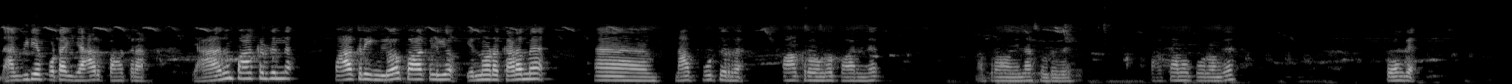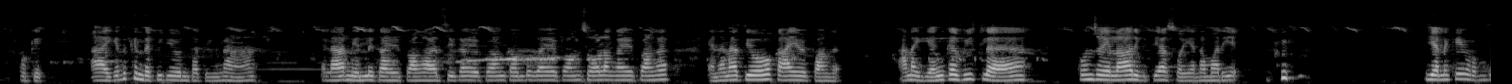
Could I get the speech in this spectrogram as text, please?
நான் வீடியோ போட்டால் யார் பார்க்குறா? யாரும் பார்க்குறதில்ல. பார்க்குறீங்களோ பார்க்கலையோ என்னோடய கடமை நான் போட்டுடுறேன். பார்க்குறவங்க பாருங்கள் அப்புறம் என்ன சொல்கிறது பார்க்காம போகிறவங்க போங்க. ஓகே எதுக்கு இந்த வீடியோன்னு பார்த்தீங்கன்னா எல்லோரும் நெல் காய வைப்பாங்க அரிசி காய வைப்பாங்க கம்பு காய வைப்பாங்க சோளம் காய வைப்பாங்க என்னென்னத்தையோ காய வைப்பாங்க. ஆனால் எங்கள் வீட்டில் கொஞ்சம் எல்லோரும் வித்தியாசம் என்ன மாதிரியே. எனக்கே ரொம்ப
